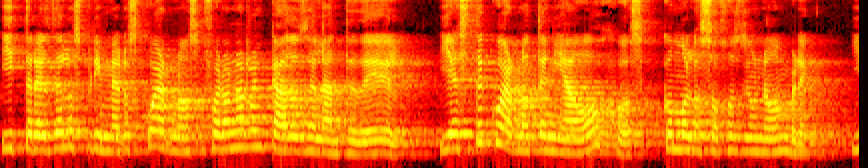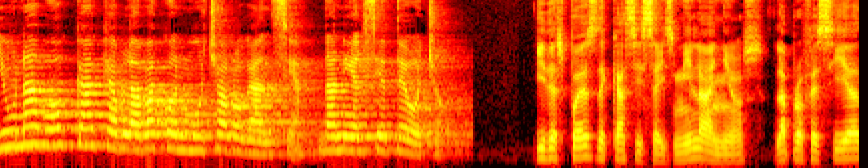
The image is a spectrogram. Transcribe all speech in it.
y tres de los primeros cuernos fueron arrancados delante de él. Y este cuerno tenía ojos, como los ojos de un hombre, y una boca que hablaba con mucha arrogancia. Daniel 7:8. Y después de casi seis mil años, la profecía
